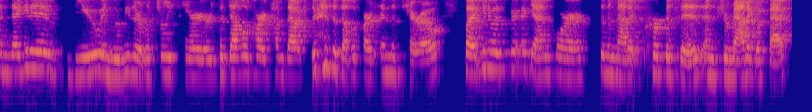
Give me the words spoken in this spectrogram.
a negative view in movies or it looks really scary or the devil card comes out because there is a devil card in the tarot but you know it's again for cinematic purposes and dramatic effects.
